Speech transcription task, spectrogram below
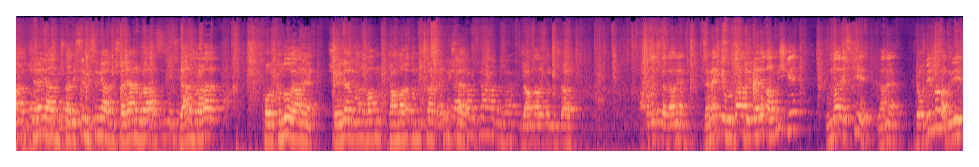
Aa bir şeyler yazmışlar, isim isim yazmışlar. Yani buralar, yani buralar korkulu yani şeyler yani bakın camları kırmışlar, etmişler. Camları kırmışlar. Arkadaşlar yani demek ki burada birileri kalmış ki bunlar eski. Yani değil mi baba? Biri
